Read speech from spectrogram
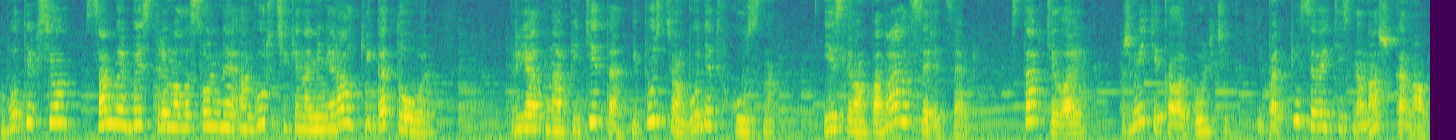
Вот и все. Самые быстрые малосольные огурчики на минералке готовы. Приятного аппетита и пусть вам будет вкусно. Если вам понравился рецепт, ставьте лайк, жмите колокольчик и подписывайтесь на наш канал.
